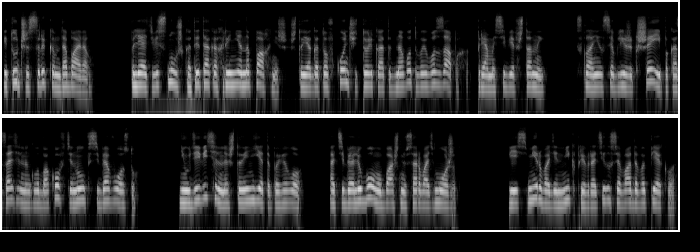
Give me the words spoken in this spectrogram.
И тут же с рыком добавил. Блять, Веснушка, ты так охрененно пахнешь, что я готов кончить только от одного твоего запаха, прямо себе в штаны. Склонился ближе к шее и показательно глубоко втянул в себя воздух. Неудивительно, что Иньета повело. От тебя любому башню сорвать может. Весь мир в один миг превратился в адово пекло.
